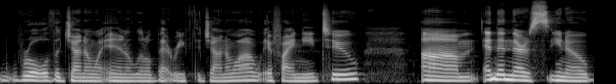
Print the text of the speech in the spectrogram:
roll the Genoa in a little bit, reef the Genoa if I need to." Um, and then there's you know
